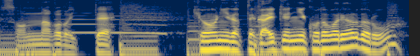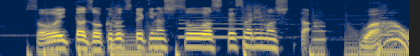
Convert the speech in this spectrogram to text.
そんなこと言って今日にだって外見にこだわりあるだろそういった俗物的な思想は捨て去りました。わお。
